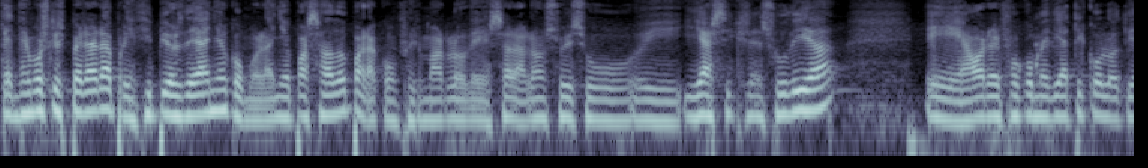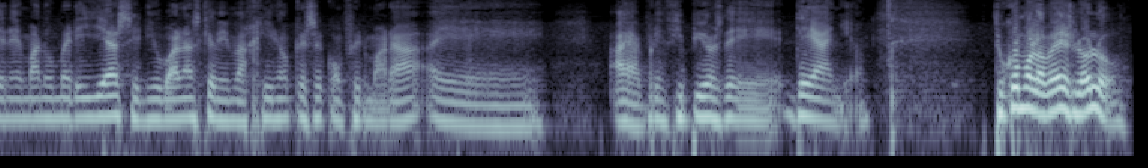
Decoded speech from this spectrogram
tendremos que esperar a principios de año, como el año pasado, para confirmar lo de Sara Alonso y, su, y Asics en su día eh, ahora el foco mediático lo tiene Manu Merillas y New Balance, que me imagino que se confirmará eh, a principios de, año. ¿Tú cómo lo ves, Lolo?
